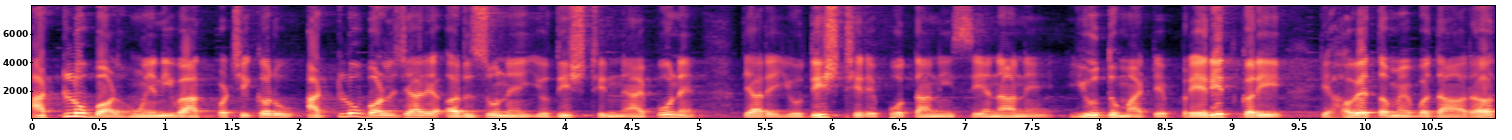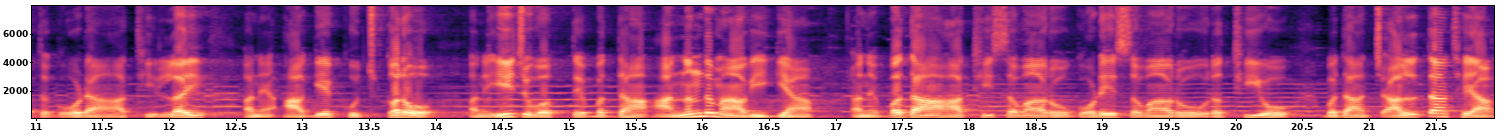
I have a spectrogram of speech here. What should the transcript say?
આટલું બળ હું એની વાત પછી કરું. આટલું બળ જ્યારે અર્જુને યુધિષ્ઠિરને આપ્યું ને, ત્યારે યુધિષ્ઠિરે પોતાની સેનાને યુદ્ધ માટે પ્રેરિત કરી કે હવે તમે બધા રથ ઘોડા હાથી લઈ અને આગે કૂચ કરો અને એ જ વખતે બધા આનંદમાં આવી ગયા અને બધા હાથી સવારો, ઘોડે સવારો, રથીઓ બધા ચાલતા થયા.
